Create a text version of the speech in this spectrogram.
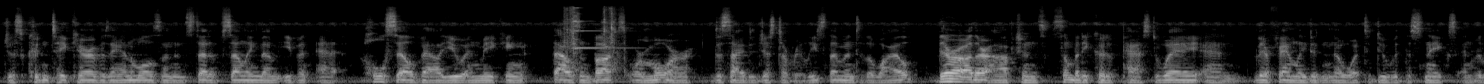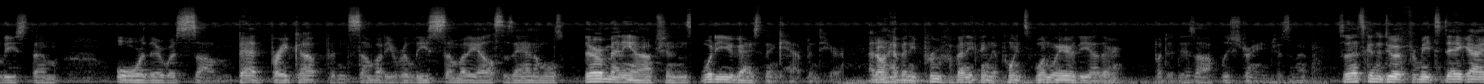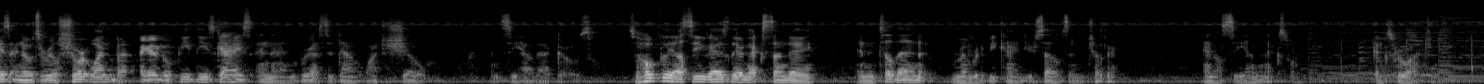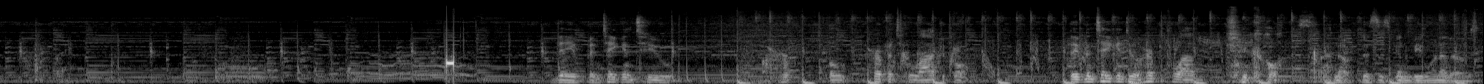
just couldn't take care of his animals and instead of selling them even at wholesale value and making thousand bucks or more decided just to release them into the wild there are other options somebody could have passed away and their family didn't know what to do with the snakes and released them or there was some bad breakup and somebody released somebody else's animals. There are many options. What do you guys think happened here? I don't have any proof of anything that points one way or the other, but it is awfully strange, isn't it? So that's gonna do it for me today, guys. I know it's a real short one, but I gotta go feed these guys and then we're gonna sit down and watch a show and see how that goes. So hopefully I'll see you guys there next Sunday. And until then, remember to be kind to yourselves and each other. And I'll see you on the next one. Thanks for watching. They've been taken to herp- herpetological. They've been taken to a herpetological. I don't know this is going to be one of those.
